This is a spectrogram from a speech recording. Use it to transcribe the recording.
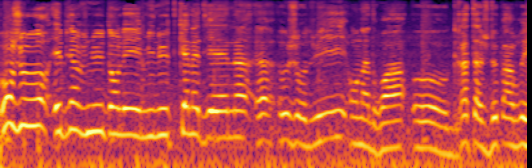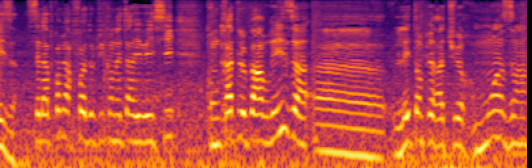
Bonjour et bienvenue dans les minutes canadiennes. Euh, Aujourd'hui, on a droit au grattage de pare-brise. C'est la première fois depuis qu'on est arrivé ici qu'on gratte le pare-brise. Euh, les températures moins 1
